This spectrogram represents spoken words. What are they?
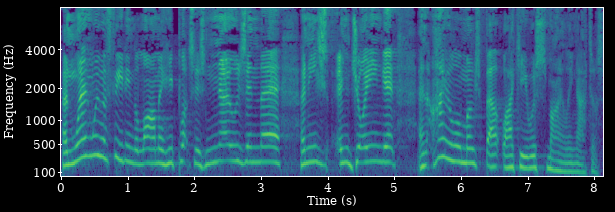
And when we were feeding the llama, he puts his nose in there and he's enjoying it. And I almost felt like he was smiling at us.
